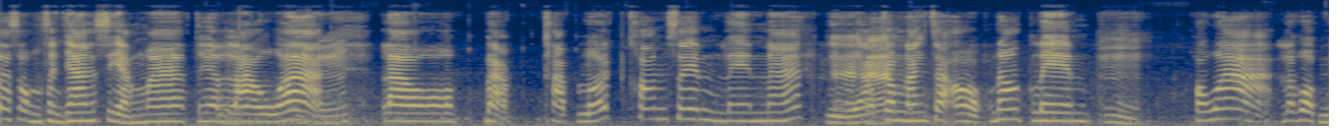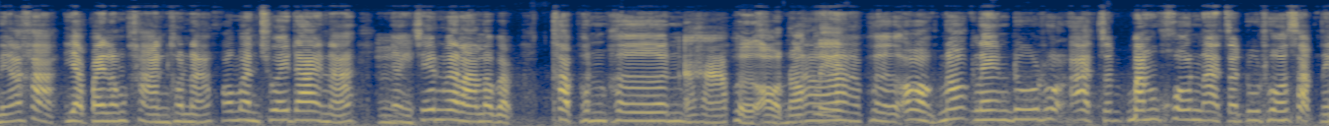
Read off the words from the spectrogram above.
จะส่งสัญญาณเสียงมาเตือนเราว่า เราแบบขับรถค่อมเส้นเลนนะ หรืออ่าฮะ กำลังจะออกนอกเลน อืมเพ ราะว่าระบบเนี้ยค่ะ อย่าไปลำคาญเขานะ เพราะมันช่วยได้นะ อืม อย่างเช่นเวลาเราแบบขับเพลินๆนะคะเผลอออกนอกเลนาเผลอออกนอกเลนดูโทรอาจจะบางคนอาจจะดูโทรศัพท์ใน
